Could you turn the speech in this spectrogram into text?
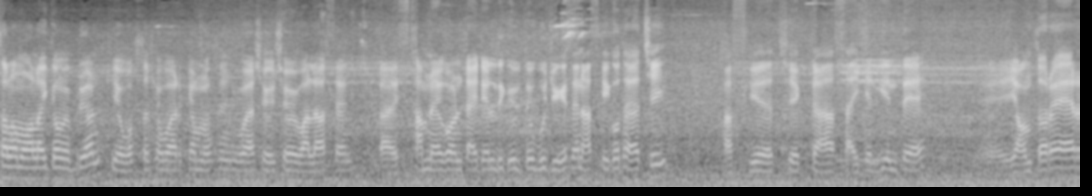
আসসালামু আলাইকুম এভরিওয়ান, কি অবস্থা সবার? কেমন আছেন সবাই? আশা করি সবাই ভালো আছেন। তাই সামনে এখন টাইটেল দিকে তো বুঝে গেছেন আজকে কোথায় আছি। আজকে হচ্ছে একটা সাইকেল কিনতে, এই অন্তরের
